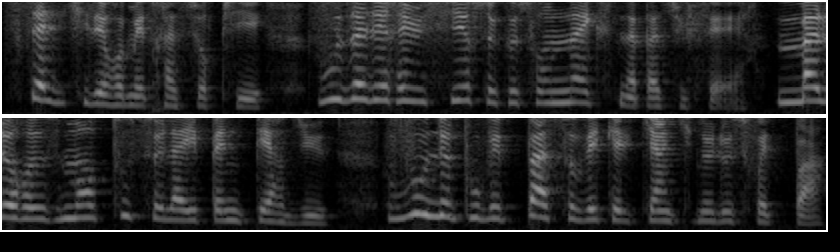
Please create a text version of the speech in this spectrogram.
celle qui les remettra sur pied. Vous allez réussir ce que son ex n'a pas su faire. Malheureusement, tout cela est peine perdue. Vous ne pouvez pas sauver quelqu'un qui ne le souhaite pas.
